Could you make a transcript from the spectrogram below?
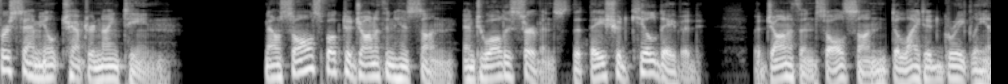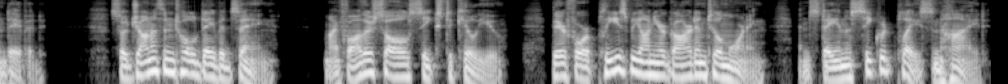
1 Samuel chapter 19 Now Saul spoke to Jonathan his son, and to all his servants, that they should kill David. But Jonathan, Saul's son, delighted greatly in David. So Jonathan told David, saying, My father Saul seeks to kill you. Therefore please be on your guard until morning, and stay in a secret place and hide.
